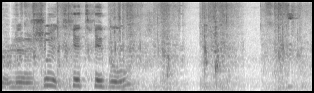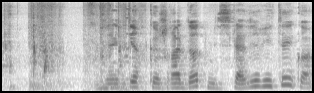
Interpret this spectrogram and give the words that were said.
Le jeu est très très beau. Vous allez dire que je radote, mais c'est la vérité quoi.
